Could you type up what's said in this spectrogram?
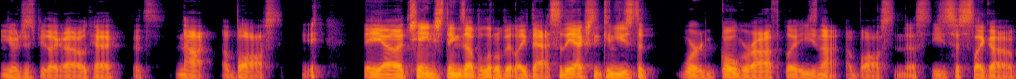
and you'll just be like, oh, okay, that's not a boss. they uh changed things up a little bit like that. So they actually can use the word Golgoroth, but he's not a boss in this. He's just like a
